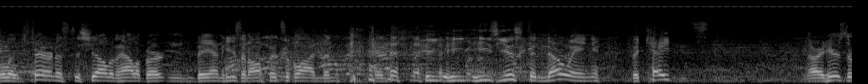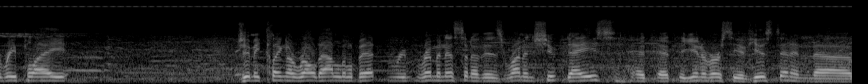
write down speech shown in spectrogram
Well, in fairness to Sheldon Halliburton, Dan, he's an offensive lineman, and he, he, he's used to knowing the cadence. All right, here's the replay. Jimmy Klingler rolled out a little bit, re reminiscent of his run and shoot days at, at the University of Houston. And uh,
